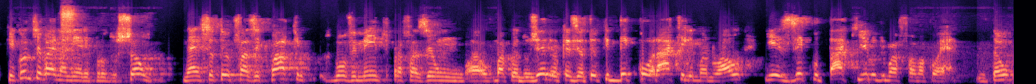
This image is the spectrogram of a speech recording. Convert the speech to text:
Porque quando você vai na linha de produção, né, se eu tenho que fazer quatro movimentos para fazer um, alguma coisa do gênero, quer dizer, eu tenho que decorar aquele manual e executar aquilo de uma forma correta. Então,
